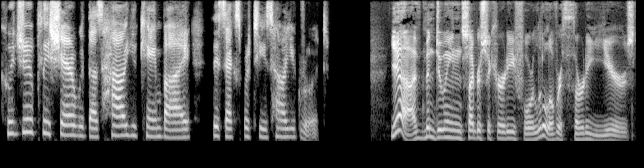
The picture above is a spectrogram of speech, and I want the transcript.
Could you please share with us how you came by this expertise, how you grew it? Yeah, I've been doing cybersecurity for a little over 30 years.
